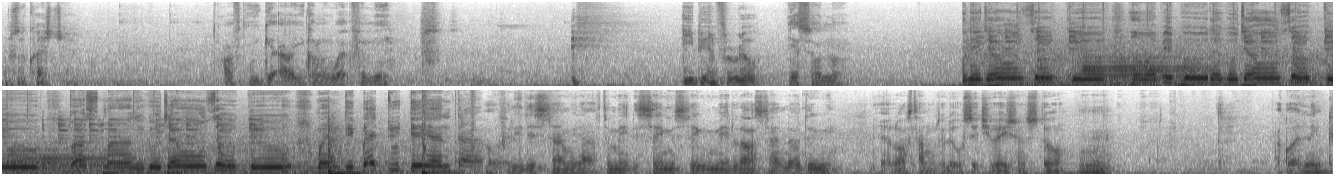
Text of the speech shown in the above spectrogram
What's the question? After you get out, you come and work for me. Are you being for real? Yes or no? They Jones so cute. And my people they go Jones so cute. Boss man, you go Jones so cute. When the bed do they enter. Hopefully this time we don't have to make the same mistake we made last time, though, do we? Yeah, last time was a little situation still. Mm. I got a link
